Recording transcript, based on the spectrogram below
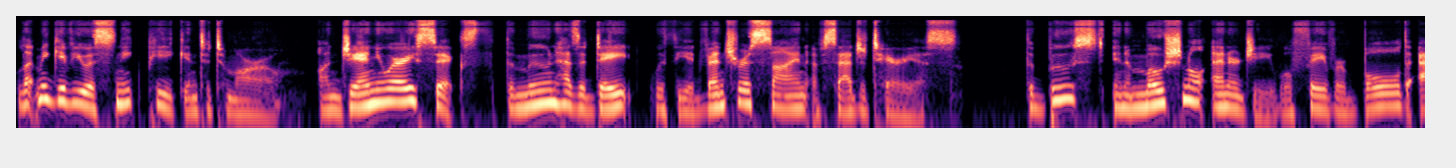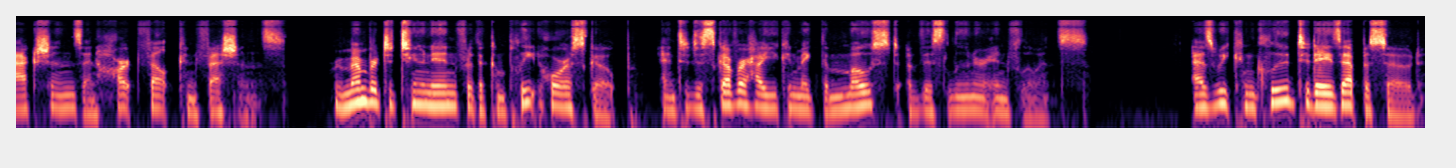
let me give you a sneak peek into tomorrow. On January 6th, the moon has a date with the adventurous sign of Sagittarius. The boost in emotional energy will favor bold actions and heartfelt confessions. Remember to tune in for the complete horoscope and to discover how you can make the most of this lunar influence. As we conclude today's episode,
